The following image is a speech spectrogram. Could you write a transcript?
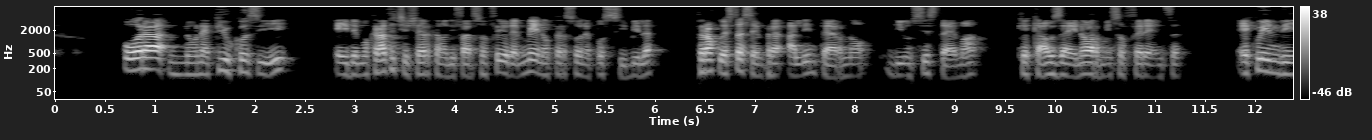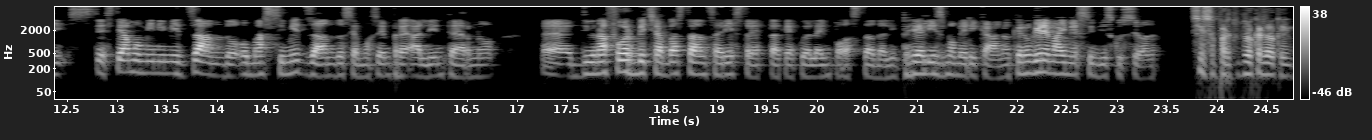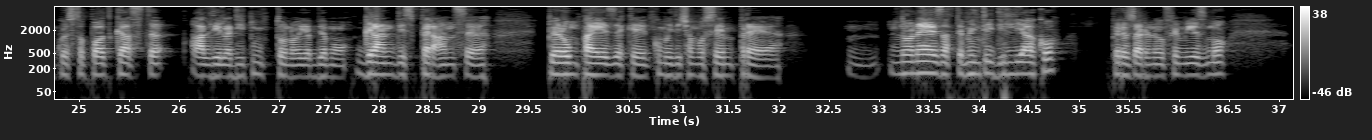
Ora non è più così e i democratici cercano di far soffrire meno persone possibile, però questo è sempre all'interno di un sistema che causa enormi sofferenze e quindi se stiamo minimizzando o massimizzando siamo sempre all'interno eh, di una forbice abbastanza ristretta che è quella imposta dall'imperialismo americano che non viene mai messo in discussione. Sì, soprattutto credo che in questo podcast al di là di tutto noi abbiamo grandi speranze per un paese che, come diciamo sempre, non è esattamente idilliaco, per usare un eufemismo,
